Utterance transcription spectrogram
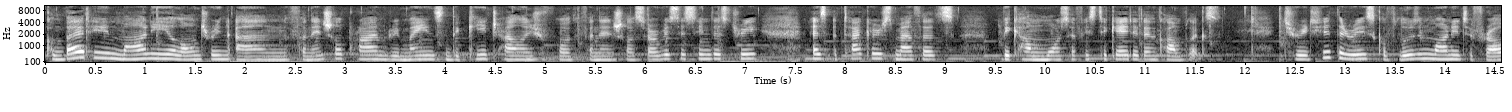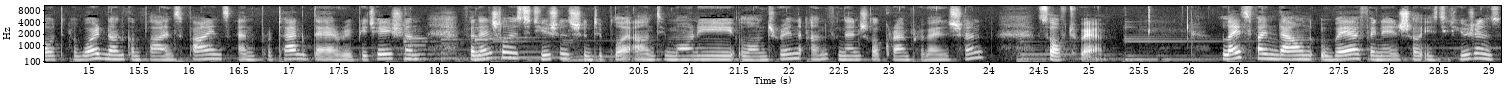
Combating money laundering and financial crime remains the key challenge for the financial services industry as attackers' methods become more sophisticated and complex. To reduce the risk of losing money to fraud, avoid non compliance fines, and protect their reputation, financial institutions should deploy anti money laundering and financial crime prevention software. Let's find out where financial institutions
